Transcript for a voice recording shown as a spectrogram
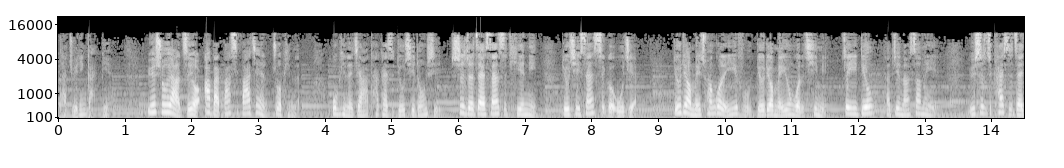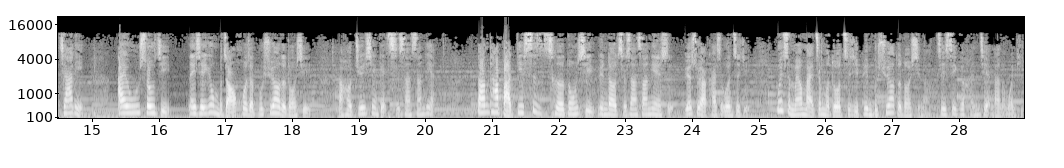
他决定改变。约书亚只有二百八十八件作品的。物品的家，他开始丢弃东西，试着在三十天里丢弃三十个物件，丢掉没穿过的衣服，丢掉没用过的器皿。这一丢，他竟然上了瘾，于是就开始在家里挨屋收集那些用不着或者不需要的东西，然后捐献给慈善商店。当他把第四车东西运到慈善商店时，约书亚开始问自己：为什么要买这么多自己并不需要的东西呢？这是一个很简单的问题，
